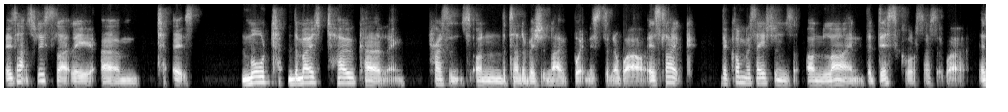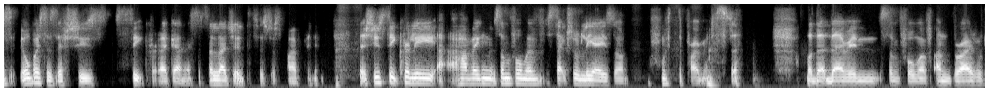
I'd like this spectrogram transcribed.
It's actually slightly, um, t- it's more t- the most toe curling presence on the television I've witnessed in a while. It's like the conversations online, the discourse, as it were, is almost as if she's secret. Again, this is alleged. This is just my opinion. That she's secretly having some form of sexual liaison with the prime minister, or that they're in some form of unbridled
